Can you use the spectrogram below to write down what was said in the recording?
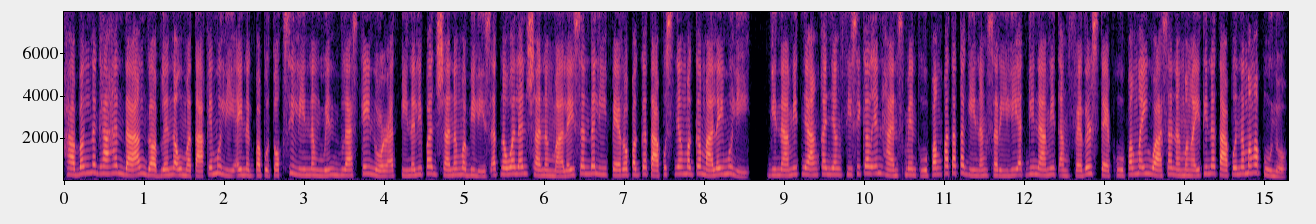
Habang naghahanda ang goblin na umatake muli ay nagpaputok si Lin ng wind blast kay Nor at pinalipad siya ng mabilis at nawalan siya ng malay sandali pero pagkatapos niyang magkamalay muli, ginamit niya ang kanyang physical enhancement upang patatagin ang sarili at ginamit ang feather step upang maiwasan ang mga itinatapon na mga puno,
